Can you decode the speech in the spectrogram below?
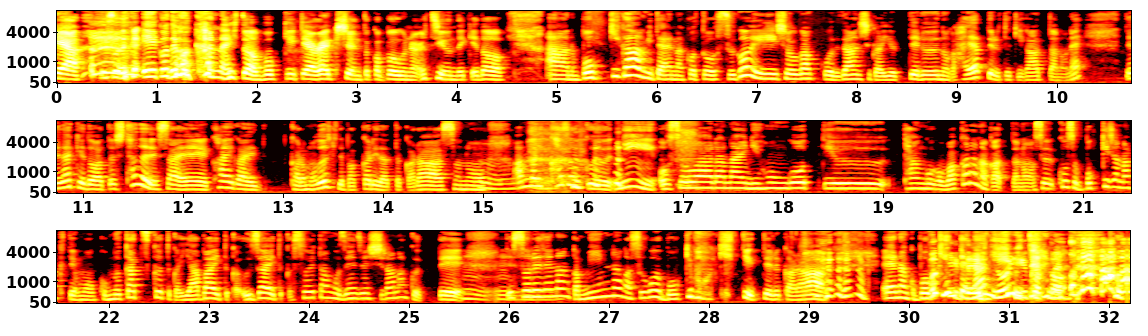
yeah. 英語でわかんない人は勃起って erection とか boner って言うんだけどあの勃起がみたいなことをすごい小学校で男子が言ってるのが流行ってる時があったのね。でだけど私ただでさえ海外から戻ってきてばっかりだったからその、うんあんまり家族に教わらない日本語っていう単語が分からなかったの。それこそ勃起じゃなくてもこうムカつくとかやばいとかうざいとかそういう単語全然知らなくって、でそれでなんかみんながすごい勃起勃起って言ってるから えなんか勃起って何？みたいなこ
